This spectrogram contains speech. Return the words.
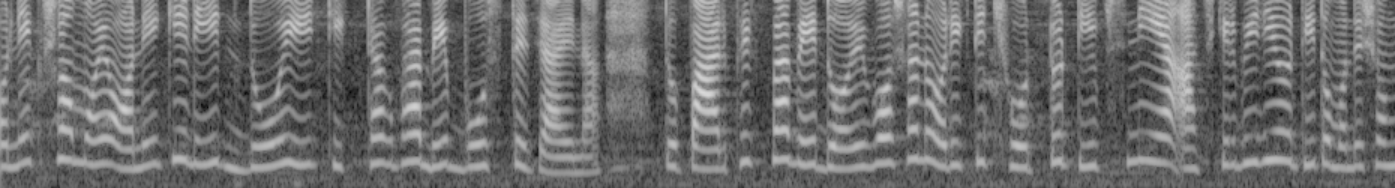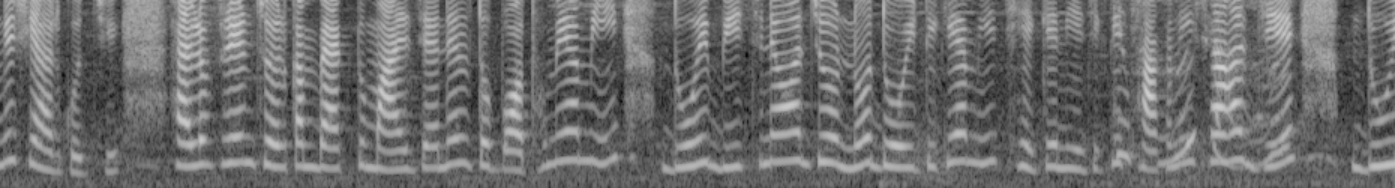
অনেক সময় অনেকেরই দই ঠিকঠাকভাবে বসতে চায় না। তো পারফেক্টভাবে দই বসানোর একটি ছোট্ট টিপস নিয়ে আজকের ভিডিওটি তোমাদের সঙ্গে শেয়ার করছি। Hello friends welcome back to my channel তো প্রথমে আমি দই বীজ নেওয়ার জন্য দইটিকে আমি ছেঁকে নিয়েছি। একটি ছাঁকনির সাহায্যে দুই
